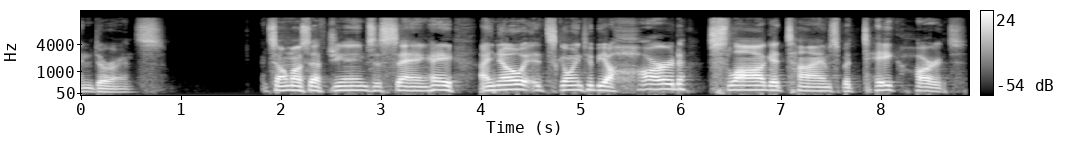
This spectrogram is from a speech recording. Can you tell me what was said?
endurance. It's almost as James is saying, hey, I know it's going to be a hard slog at times, but take heart.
